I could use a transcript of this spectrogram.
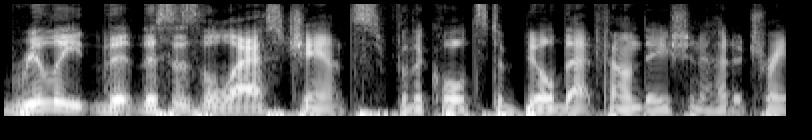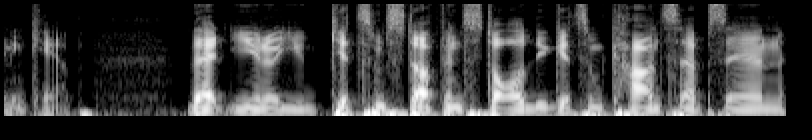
really, th- this is the last chance for the Colts to build that foundation ahead of training camp. That you know, you get some stuff installed, you get some concepts in,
